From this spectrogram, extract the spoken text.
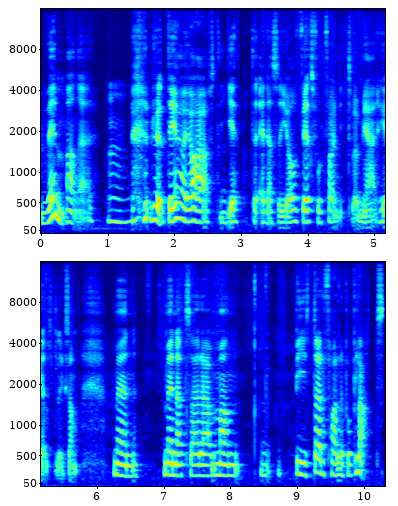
vem man är. Mm. Det har jag haft jätte... Eller alltså jag vet fortfarande inte vem jag är helt liksom. Men, men att så här, man bitar faller på plats.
